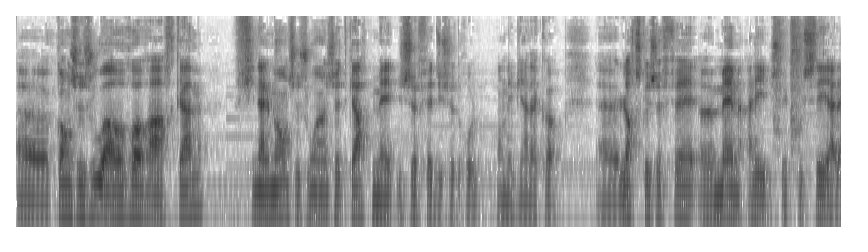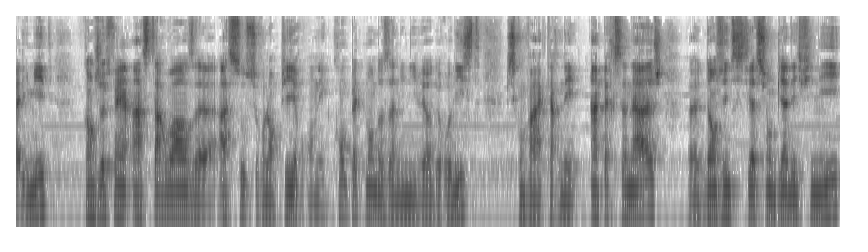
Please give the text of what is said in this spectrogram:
Euh, quand je joue à Aurora Arkham, finalement, je joue à un jeu de cartes, mais je fais du jeu de rôle. On est bien d'accord. Euh, lorsque je fais euh, même, allez, je vais pousser à la limite, quand je fais un Star Wars euh, Assaut sur l'Empire, on est complètement dans un univers de rôliste, puisqu'on va incarner un personnage euh, dans une situation bien définie,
